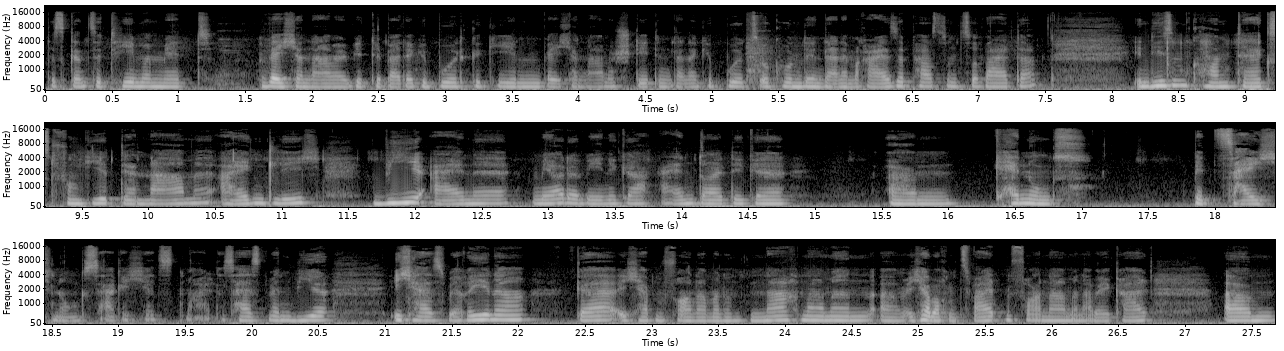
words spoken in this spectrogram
das ganze Thema mit, welcher Name wird dir bei der Geburt gegeben, welcher Name steht in deiner Geburtsurkunde, in deinem Reisepass und so weiter. In diesem Kontext fungiert der Name eigentlich wie eine mehr oder weniger eindeutige ähm, Kennungsbezeichnung, sage ich jetzt mal. Das heißt, wenn wir, ich heiße Verena, Gell? Ich habe einen Vornamen und einen Nachnamen. Ähm, ich habe auch einen zweiten Vornamen, aber egal. Ähm,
